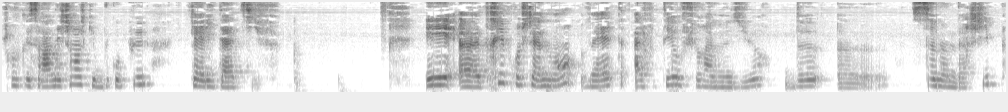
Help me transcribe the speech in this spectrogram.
Je trouve que c'est un échange qui est beaucoup plus qualitatif. Et euh, très prochainement va être ajouté au fur et à mesure de euh, ce membership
